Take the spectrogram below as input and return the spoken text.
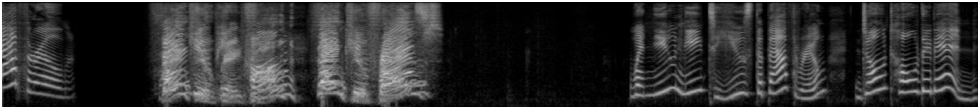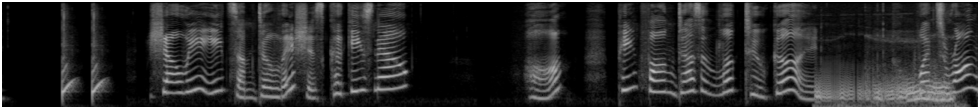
bathroom. Thank you, Pinkfong. Thank you, friends. When you need to use the bathroom, don't hold it in. Shall we eat some delicious cookies now? Huh? Pinkfong doesn't look too good. What's wrong,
